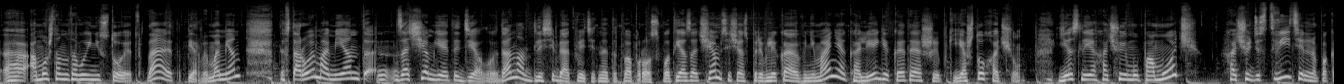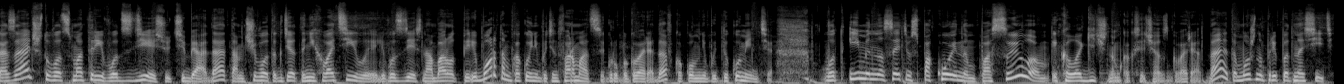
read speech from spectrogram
э, а может, оно того и не стоит. Да, это первый момент. Второй момент, зачем я это делаю? Да, надо для себя ответить на этот вопрос. Вот я зачем сейчас привлекаю внимание коллеги к этой ошибке? Я что хочу? Если я хочу ему помочь, хочу действительно показать, что вот смотри, вот здесь у тебя, да, там чего-то где-то не хватило, или вот здесь, наоборот, перебор там какой-нибудь информации, грубо говоря, да, в каком-нибудь документе. Вот именно с этим спокойным посылом, экологичным, как сейчас говорят, да, это можно преподносить.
